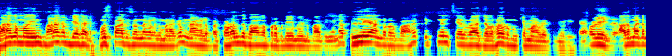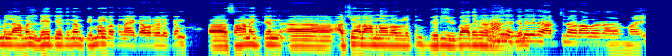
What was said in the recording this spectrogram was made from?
வணக்கம் மோயின். வணக்கம் ஜெகன். முஸ்பாதி சொந்தங்களுக்கு வணக்கம். நாங்கள் இப்ப தொடர்ந்து பார்க்க போற விடயம் என்று பாத்தீங்கன்னா பிள்ளையான் தொடர்பாக கிட்னன் சேர்வராஜ் அவர்கள் ஒரு முக்கியமான விடயத்தை சொல்லியிருக்கார். அது மட்டும் இல்லாமல் நேற்றைய தினம் பிமல் ரத்நாயக் அவர்களுக்கும் சாணக்கியன் அர்ச்சுனா ராமநாதன் அவர்களுக்கும் பெரிய விவாதமே நடந்திருக்கு. அர்ச்சனா ராமநாதன் மாதிரி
